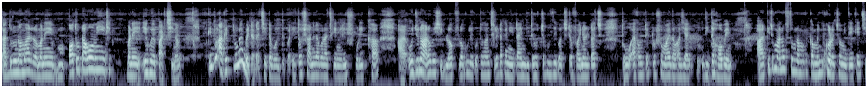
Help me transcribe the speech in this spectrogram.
তার দরুন আমার মানে অতটাও আমি ঠিক মানে এ হয়ে পারছি না। কিন্তু আগের তুলনায় বেটার আছে, এটা বলতে পারি। তো শানের আবার আজকে ইংলিশ পরীক্ষা, আর ওই জন্য আরও বেশি ব্লগ ফ্লগগুলো করতে কারণ ছেলেটাকে নিয়ে টাইম দিতে হচ্ছে, বুঝতেই পারছি এটা ফাইনাল টাচ তো এখন তো একটু সময় দেওয়া যায়, দিতে হবে। আর কিছু মানুষ তোমরা আমাকে কমেন্ট করেছ, আমি দেখেছি।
